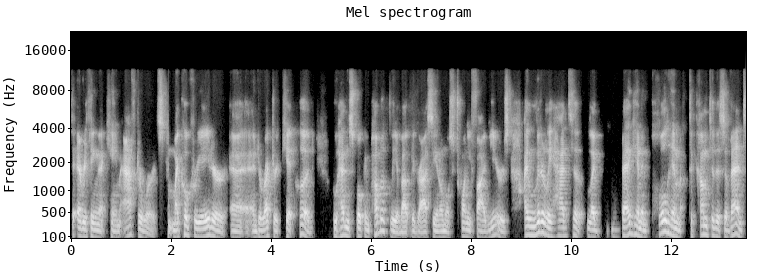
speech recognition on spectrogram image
to everything that came afterwards. My co-creator uh, and director, Kit Hood, who hadn't spoken publicly about Degrassi in almost 25 years, I literally had to like beg him and pull him to come to this event.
